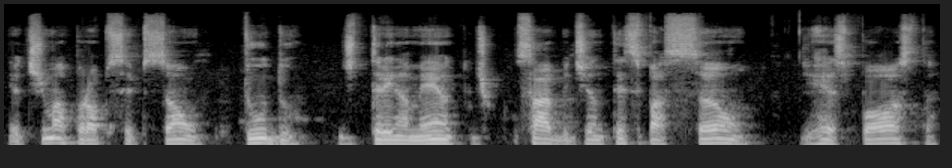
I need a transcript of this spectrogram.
eu tinha uma percepção, tudo, de treinamento, de, sabe, de antecipação, de resposta.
